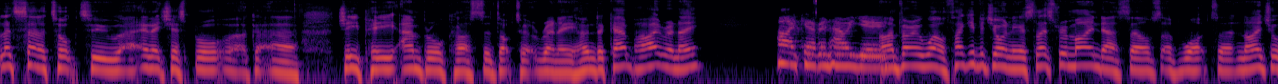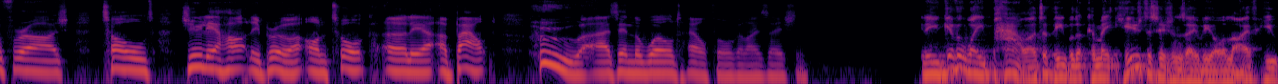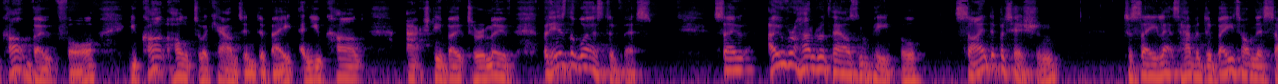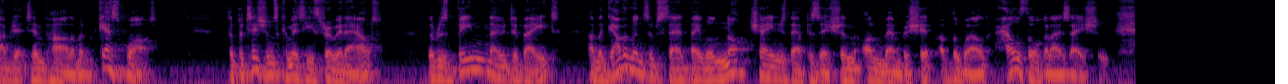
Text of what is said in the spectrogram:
let's uh, talk to uh, NHS broad, uh, uh GP and broadcaster Dr. Renee Hoenderkamp. Hi, Renee. Hi, Kevin. How are you? I'm very well. Thank you for joining us. Let's remind ourselves of what uh, Nigel Farage told Julia Hartley Brewer on talk earlier about WHO, as in the World Health Organization. You know, you give away power to people that can make huge decisions over your life. You can't vote for, you can't hold to account in debate, and you can't actually vote to remove. But here's the worst of this. So, over 100,000 people signed a petition to say, let's have a debate on this subject in Parliament. Guess what? The Petitions Committee threw it out. There has been no debate, and the government have said they will not change their position on membership of the World Health Organization.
